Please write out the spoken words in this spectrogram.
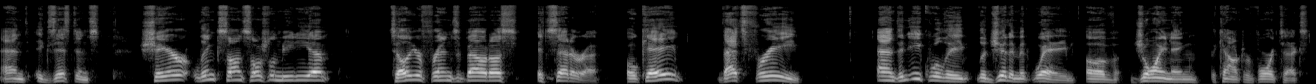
and existence. Share links on social media, tell your friends about us, etc. Okay? That's free. And an equally legitimate way of joining the Counter Vortex.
